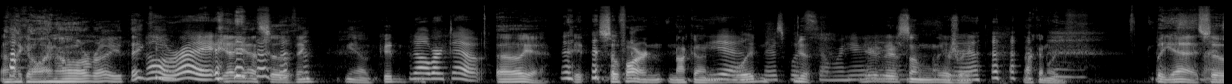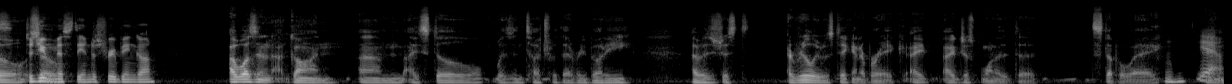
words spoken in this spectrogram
And I'm like, oh, I know. All right. Thank you. All right. Yeah, yeah. So the thing, you know, good. It all worked out. Oh, yeah. It, so far, n- knock on Yeah. wood. There's wood somewhere here. There- yeah. there's some, there's Yeah. right. Knock on wood. But yeah, so. Did you miss the industry being gone? I wasn't gone. Um, I still was in touch with everybody. I was just, I really was taking a break. I, I just wanted to step away. Yeah.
